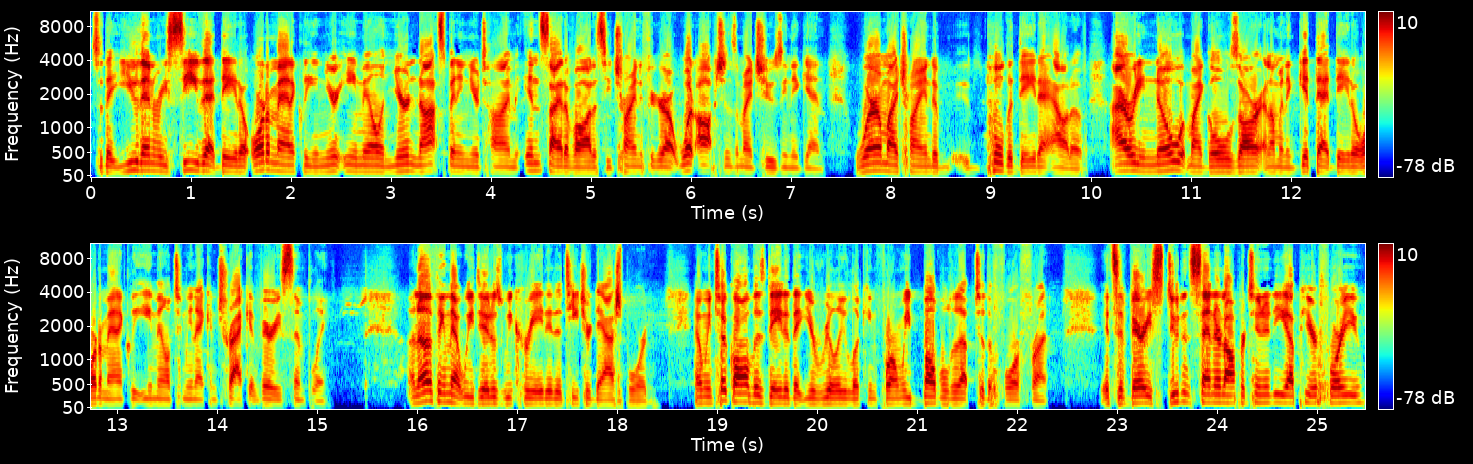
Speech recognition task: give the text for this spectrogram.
so that you then receive that data automatically in your email and you're not spending your time inside of Odyssey trying to figure out what options am I choosing again where am I trying to uh, pull the data out of I already know what my goals are and I'm going to get that data automatically emailed to me and I can track it very simply Another thing that we did is we created a teacher dashboard. And we took all this data that you're really looking for and we bubbled it up to the forefront. It's a very student-centered opportunity up here for you.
